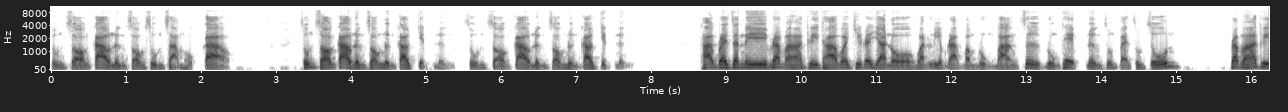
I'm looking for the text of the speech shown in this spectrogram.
ศูนย์สองเก้าหนึ่งสองศูนย์สามหกเก้าศูนย์สองเก้าหนึ่งสองหนึ่งเก้าเจ็ดหนึ่งศูนย์สองเก้าหนึ่งสองหนึ่งเก้าเจ็ดหนึ่งทางไปรษณีย์พระมหากรีธาวชิรยาโน วัดเรียบราบบำรุงบางซื่อกรุงเทพหนึ่งศูนย์แปดศูนย์ศูนย์พระมหากรี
